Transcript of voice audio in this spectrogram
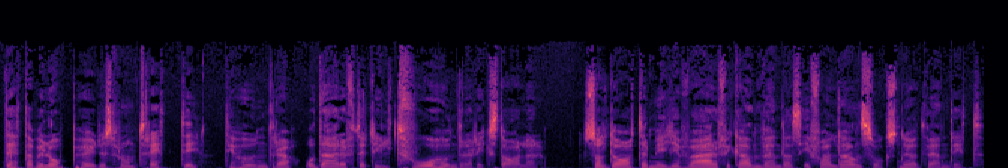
Detta belopp höjdes från 30 till 100 och därefter till 200 riksdaler. Soldater med gevär fick användas ifall det ansågs nödvändigt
